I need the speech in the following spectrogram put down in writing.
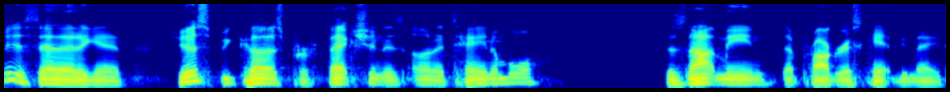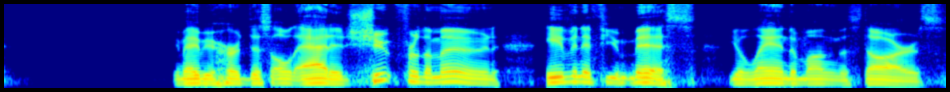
Let me just say that again. Just because perfection is unattainable does not mean that progress can't be made. You maybe heard this old adage shoot for the moon, even if you miss, you'll land among the stars.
